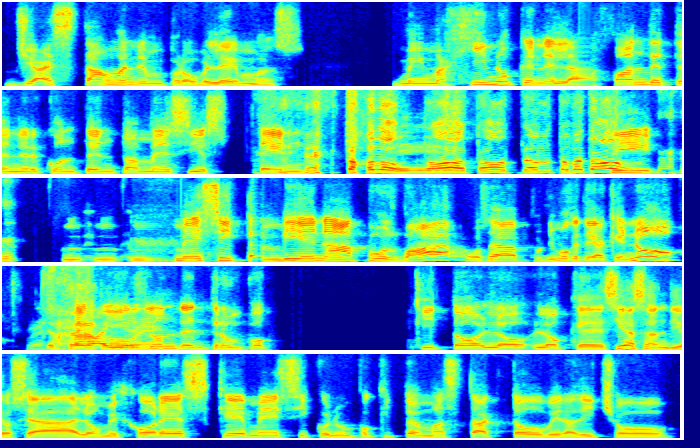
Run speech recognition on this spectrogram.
ya estaban en problemas. Me imagino que en el afán de tener contento a Messi estén. todo, eh, todo, todo, todo, todo, todo. Sí, Messi también, ah, pues va, o sea, por mismo que te diga que no, Pues, pero ahí es donde entra un poquito lo, lo que decía Sandy, o sea, a lo mejor es que Messi con un poquito de más tacto hubiera dicho,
